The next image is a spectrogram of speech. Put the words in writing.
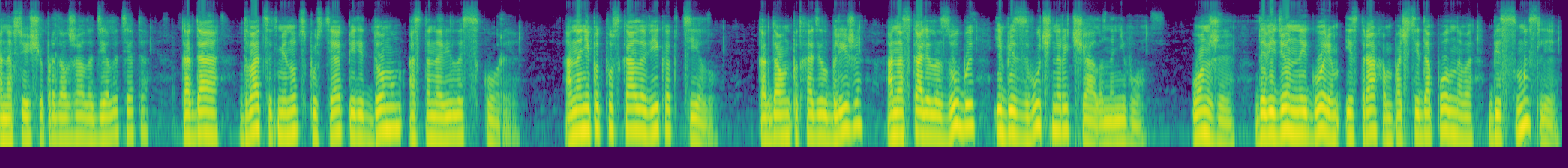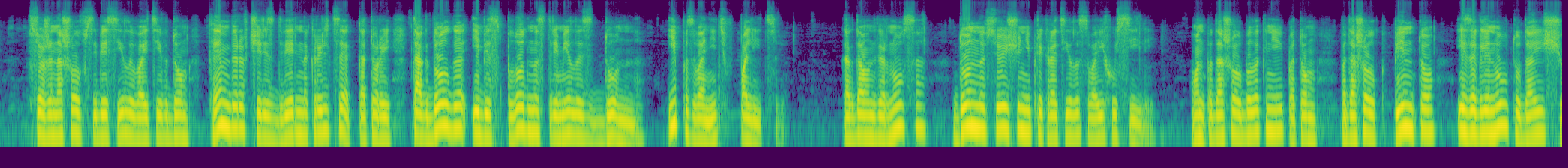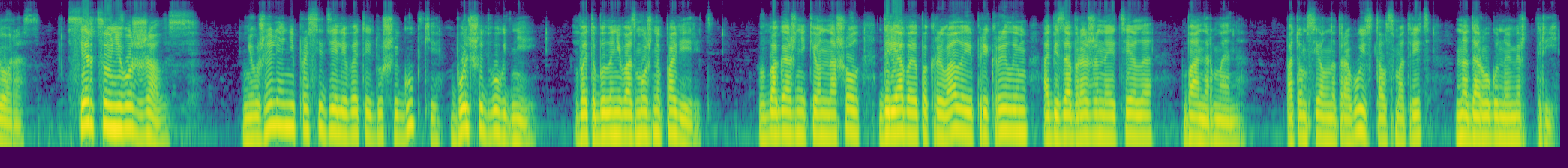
Она все еще продолжала делать это, когда двадцать минут спустя перед домом остановилась скорая. Она не подпускала Вика к телу. Когда он подходил ближе, она скалила зубы и беззвучно рычала на него. Он же, доведенный горем и страхом почти до полного бессмыслия, все же нашел в себе силы войти в дом Кемберов через дверь на крыльце, к которой так долго и бесплодно стремилась Донна, и позвонить в полицию. Когда он вернулся, Донна все еще не прекратила своих усилий. Он подошел было к ней, потом подошел к Пинто и заглянул туда еще раз. Сердце у него сжалось. Неужели они просидели в этой душегубке больше двух дней? В это было невозможно поверить. В багажнике он нашел дырявое покрывало и прикрыл им обезображенное тело Баннермена. Потом сел на траву и стал смотреть на дорогу номер три.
